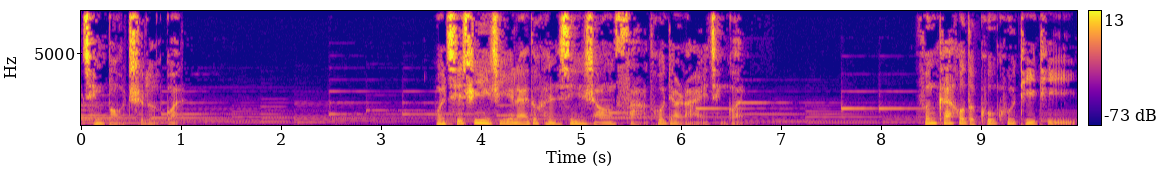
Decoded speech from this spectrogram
请保持乐观。我其实一直以来都很欣赏洒脱点的爱情观。分开后的哭哭啼啼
